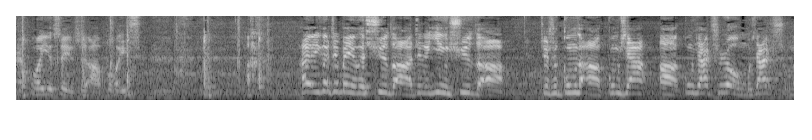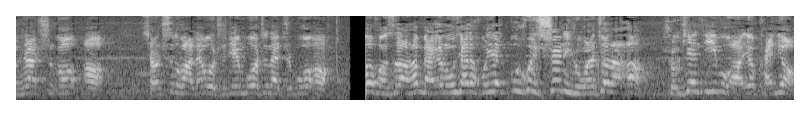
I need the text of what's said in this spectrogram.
哎，不好意思，摄影师啊，不好意思。啊，还有一个这边有个须子啊，这个硬须子啊，这是公的啊，公虾啊，公虾吃肉，母虾吃母虾吃膏啊。想吃的话来我直接摸，正在直播啊。多粉丝啊，他买个龙虾，他回去不会吃，你说我来教他啊。首先第一步啊，要排尿，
